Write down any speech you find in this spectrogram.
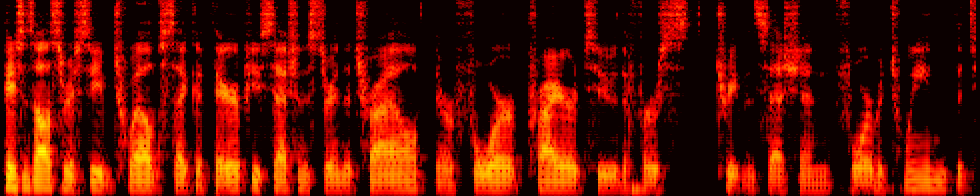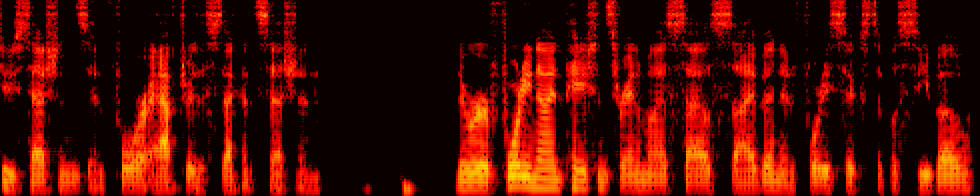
Patients also received 12 psychotherapy sessions during the trial. There were four prior to the first treatment session, four between the two sessions, and four after the second session. There were 49 patients randomized to psilocybin and 46 to placebo.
